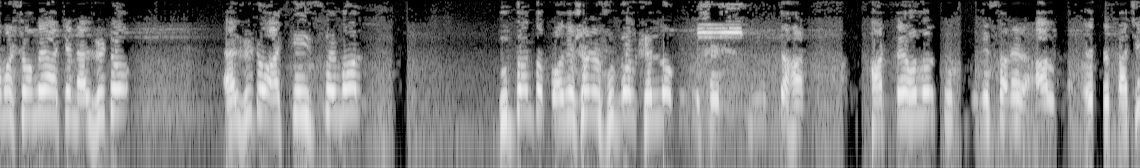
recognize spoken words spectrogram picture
আমার সঙ্গে আছেন অ্যালভিটো অ্যালভিটো আজকে ইস্ট বেঙ্গল দুর্দান্ত পজিশনের ফুটবল খেললো, কিন্তু শেষ মুহূর্তে হার হারতে হলো তুর্কমেনিস্তানের আল কাছে।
